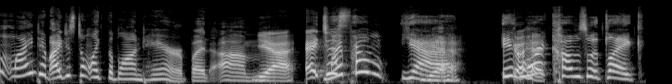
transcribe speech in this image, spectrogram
don't mind him. I just don't like the blonde hair. But um, Yeah, I My problem, yeah, Yeah. it Go more ahead. comes with like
